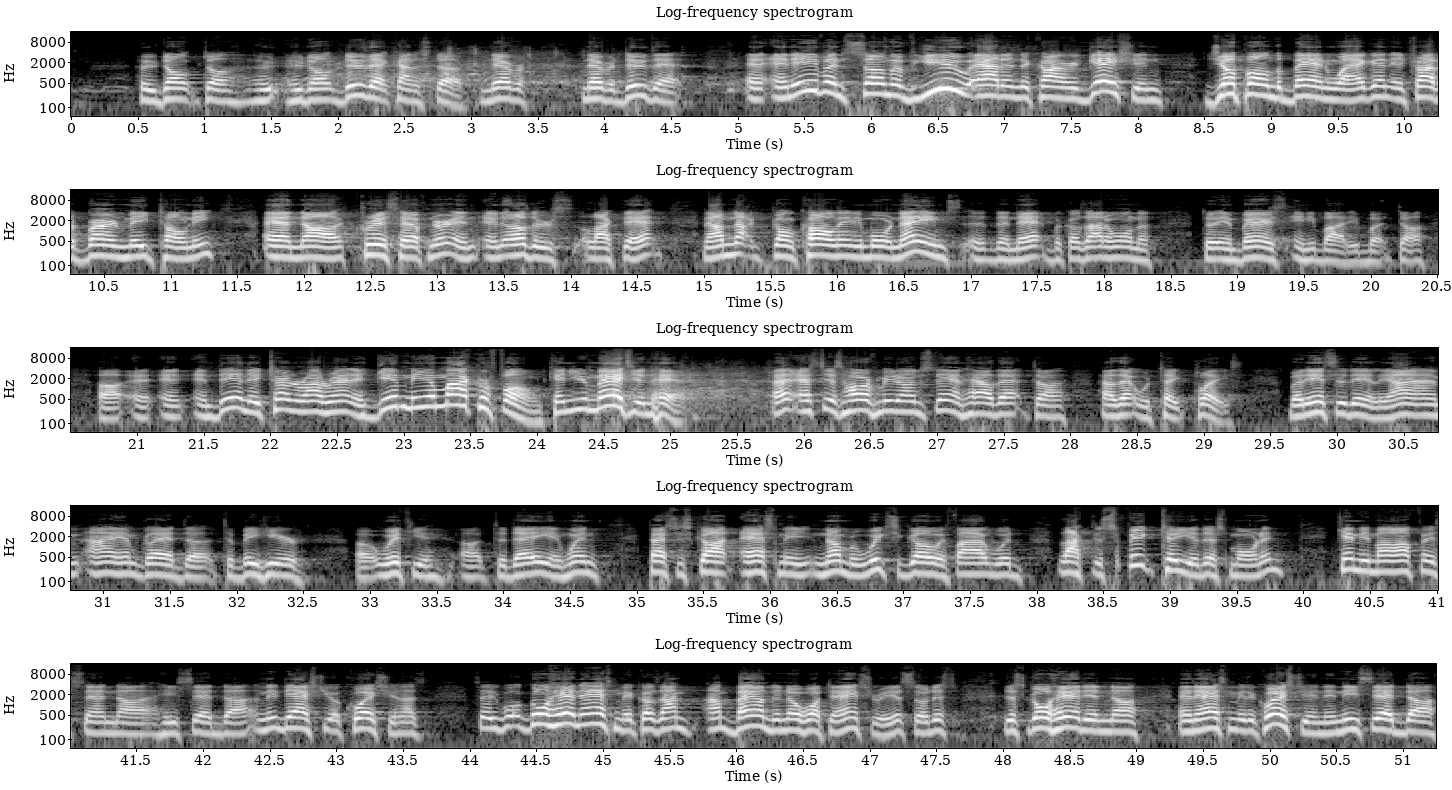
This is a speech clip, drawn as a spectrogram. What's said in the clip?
who, don't, who, who don't do that kind of stuff. Never, never do that. And, and even some of you out in the congregation jump on the bandwagon and try to burn me, Tony, and uh, Chris Hefner, and, and others like that. Now, I'm not going to call any more names uh, than that because I don't want to, to embarrass anybody. But, uh, uh, and, and then they turn around, around and give me a microphone. Can you imagine that? that that's just hard for me to understand how that, uh, how that would take place. But incidentally, I am, I am glad to, to be here uh, with you today. And when Pastor Scott asked me a number of weeks ago if I would like to speak to you this morning. Came in my office and uh, he said, uh, I need to ask you a question. I said, well, go ahead and ask me because I'm, I'm bound to know what the answer is. So just, just go ahead and, uh, and ask me the question. And he said, uh,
